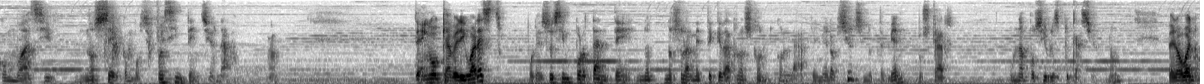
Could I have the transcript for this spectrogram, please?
como así, no sé, como si fuese intencionado. Tengo que averiguar esto. Por eso es importante no, no solamente quedarnos con, con la primera opción, sino también buscar una posible explicación, ¿no? Pero bueno,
